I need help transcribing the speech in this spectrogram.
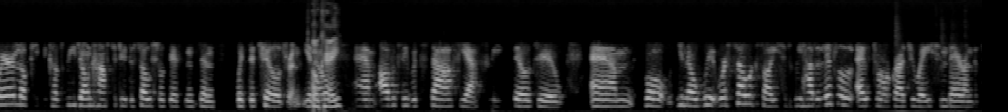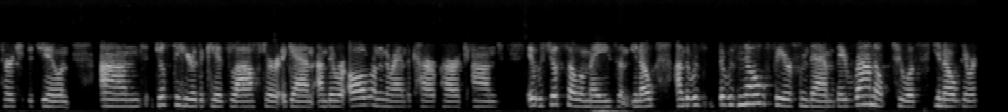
we're lucky because we don't have to do the social distancing with the children. You know, Okay. Um, obviously with staff, yes, we still do. Um, but you know, we, we're so excited. We had a little outdoor graduation there on the 30th of June, and just to hear the kids' laughter again, and they were all running around the car park, and it was just so amazing, you know. And there was there was no fear from them. They ran up to us, you know. They were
